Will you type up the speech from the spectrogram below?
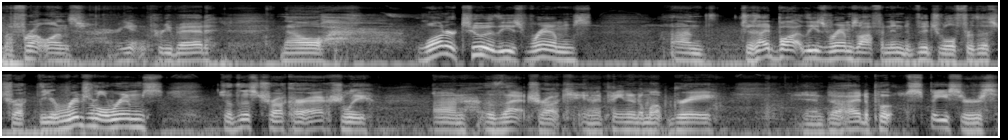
my front ones are getting pretty bad. Now, one or two of these rims on because I'd bought these rims off an individual for this truck. The original rims to this truck are actually on that truck, and I painted them up gray. And uh, I had to put spacers.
